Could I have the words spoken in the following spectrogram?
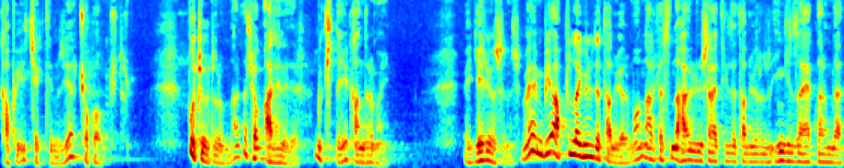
kapıyı çektiğimiz yer çok olmuştur. Bu tür durumlar da çok alenidir. Bu kitleyi kandırmayın. Ve geliyorsunuz. Ben bir Abdullah Gül'ü de tanıyorum. Onun arkasında Havli Müsaitil'i de tanıyoruz. İngiliz ayaklarında.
